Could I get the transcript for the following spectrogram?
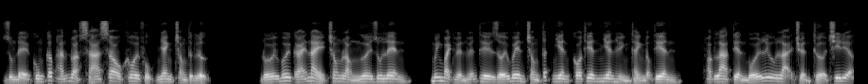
dùng để cung cấp hắn đoạt xá sau khôi phục nhanh chóng thực lực đối với cái này trong lòng ngươi run lên, minh bạch huyền huyễn thế giới bên trong tất nhiên có thiên nhiên hình thành động tiên hoặc là tiền bối lưu lại truyền thừa chi địa,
